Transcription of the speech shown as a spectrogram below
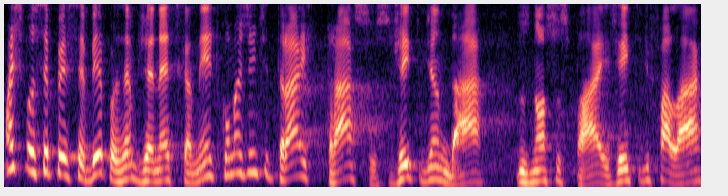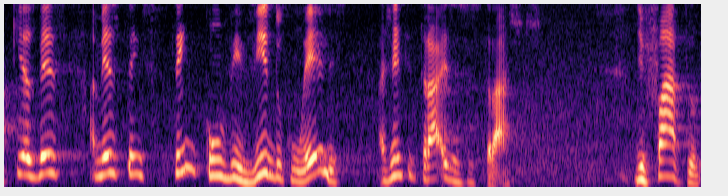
Mas se você perceber, por exemplo, geneticamente, como a gente traz traços, jeito de andar dos nossos pais, jeito de falar, que às vezes, mesmo tem, sem convivido com eles, a gente traz esses traços. De fato,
